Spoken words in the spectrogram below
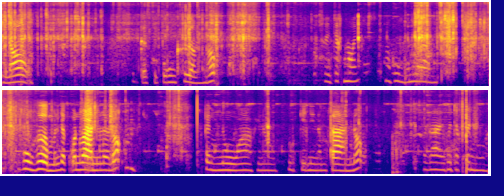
พี่น้องก็สิปรุงเครื่องเนาะใส่จักหน้อยมาหุงมันหวานหุงเหิมมันจากหวานๆอยู่แล้วเนาะแป้งนัวพี่น้องเมื่อกี้นี่น้ำตาลเนาะละลายก็จะเป็นหัว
